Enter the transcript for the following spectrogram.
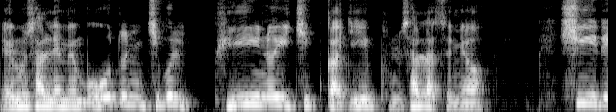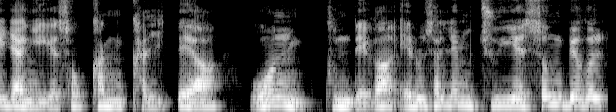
에루살렘의 모든 집을 귀인의 집까지 불살랐으며 시대장에게 속한 갈대아 온 군대가 에루살렘 주위의 성벽을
